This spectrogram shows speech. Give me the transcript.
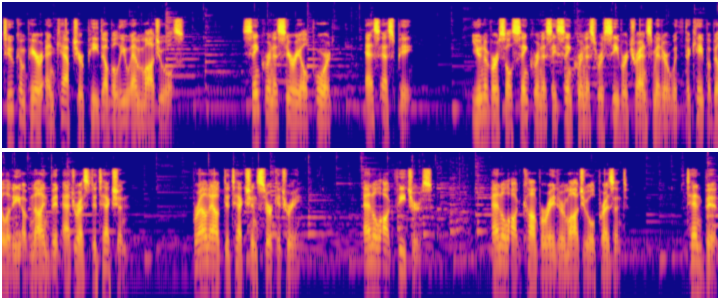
Two compare and capture PWM modules. Synchronous serial port, SSP. Universal Synchronous Asynchronous Receiver Transmitter with the capability of 9-bit address detection. Brownout detection circuitry. Analog features. Analog comparator module present. 10-bit,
